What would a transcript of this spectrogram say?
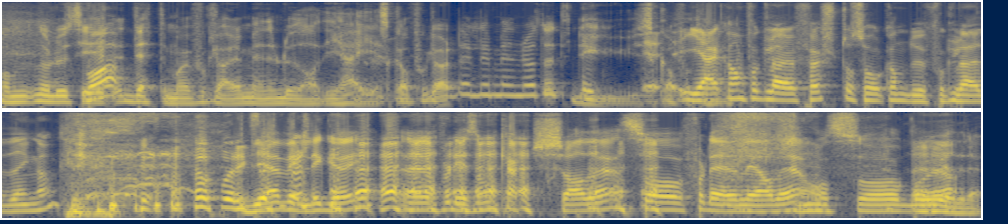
Om, når du sier Hva? 'dette må vi forklare', mener du da at jeg skal forklare det, eller mener du at du skal forklare Jeg kan forklare først, og så kan du forklare det en gang. Det? Er veldig gøy. Eh, For de som catcha det, så får dere le av det, og så går vi videre.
